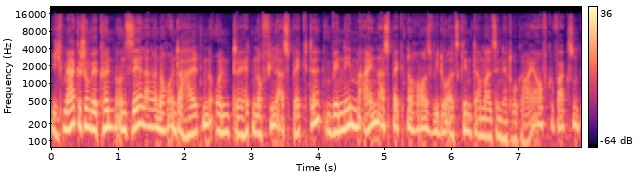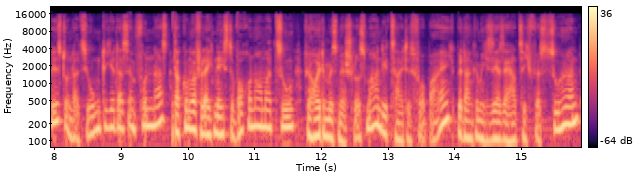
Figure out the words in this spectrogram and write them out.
Ich merke schon, wir könnten uns sehr lange noch unterhalten und äh, hätten noch viele Aspekte. Wir nehmen einen Aspekt noch raus, wie du als Kind damals in der Druckerei aufgewachsen bist und als Jugendliche das empfunden hast. Da kommen wir vielleicht nächste Woche nochmal zu. Für heute müssen wir Schluss machen, die Zeit ist vorbei. Ich bedanke mich sehr, sehr herzlich fürs Zuhören.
